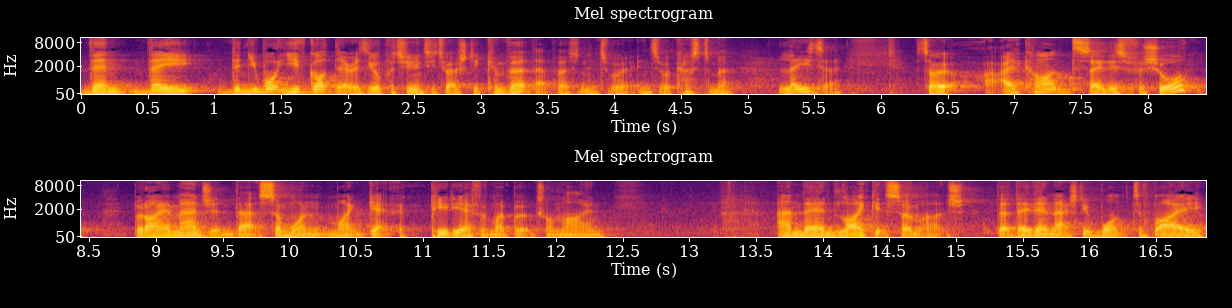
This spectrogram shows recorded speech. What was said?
then they then you what you've got there is the opportunity to actually convert that person into a into a customer later. So I can't say this for sure But I imagine that someone might get a PDF of my books online and then like it so much that they then actually want to buy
